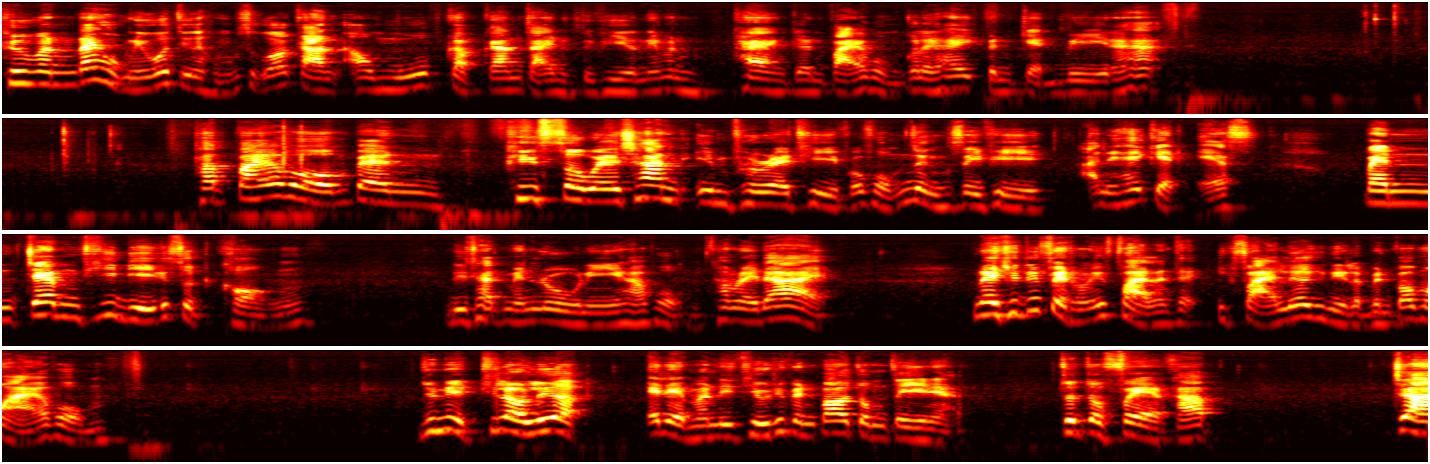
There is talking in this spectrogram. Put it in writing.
คือมันได้ 6 นิ้วก็จริงแต่ผมรู้สึกว่าการเอามูฟกับการจ่าย1 CP ตรงนี้มันแพงเกินไปผมก็เลยให้เป็นเกรด B นะฮะ ถัดไปครับผมเป็น preservation imperative ครับผม1 CP อันนี้ให้เกรด S เป็นเจมที่ดีที่สุดของ detachment rule นี้ครับผมทำอะไรได้ ในชุดที่เฟสของอีกฝ่ายหลังจากอีกฝ่ายเลือกยูนิตเราเป็นเป้าหมายครับผมยูนิตที่เราเลือกเอเดมันดิทิวที่เป็นเป้าโจมตีเนี่ยจนจบเฟสครับ จะ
